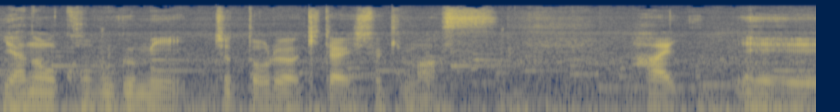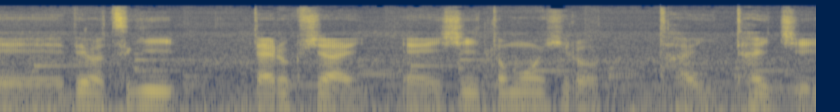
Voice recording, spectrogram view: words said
矢野コブ組ちょっと俺は期待しておきます。はい、えー、では次第6試合、えー、石井智弘対太一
